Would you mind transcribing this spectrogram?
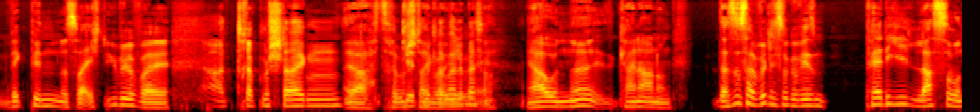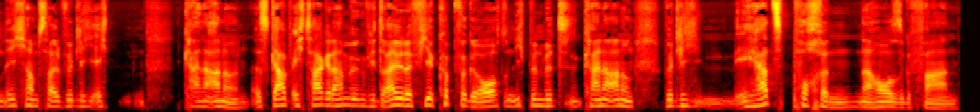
weg bin. Das war echt übel, weil Ja, Treppensteigen. Ja, Treppensteigen war mittlerweile übel, besser. ey. Ja, und ne, keine Ahnung. Das ist halt wirklich so gewesen, Paddy, Lasse und ich haben es halt wirklich echt, keine Ahnung. Es gab echt Tage, da haben wir irgendwie drei oder vier Köpfe geraucht und ich bin mit, keine Ahnung, wirklich Herzpochen nach Hause gefahren.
